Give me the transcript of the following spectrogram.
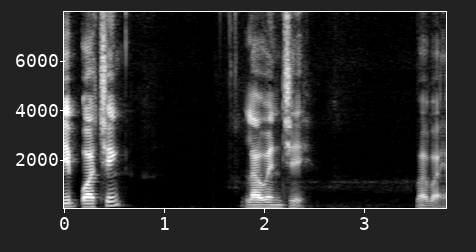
keep watching Love N J bye bye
